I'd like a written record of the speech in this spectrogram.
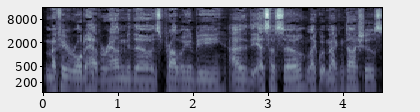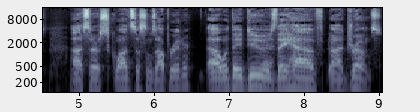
my favorite role to have around me though is probably going to be either the SSO, like what Mackintosh is. Uh, so they're squad systems operator. Uh, what they do Yeah. is they have uh, drones.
